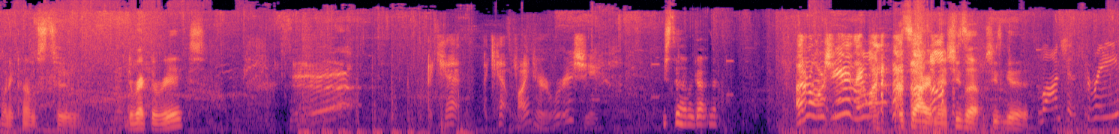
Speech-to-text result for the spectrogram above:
when it comes to Director Riggs. I can't, I can't find her. Where is she? You still haven't gotten her? I don't know where she is. Eh? They want. It's alright, man. She's up. She's good. Launch in three.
